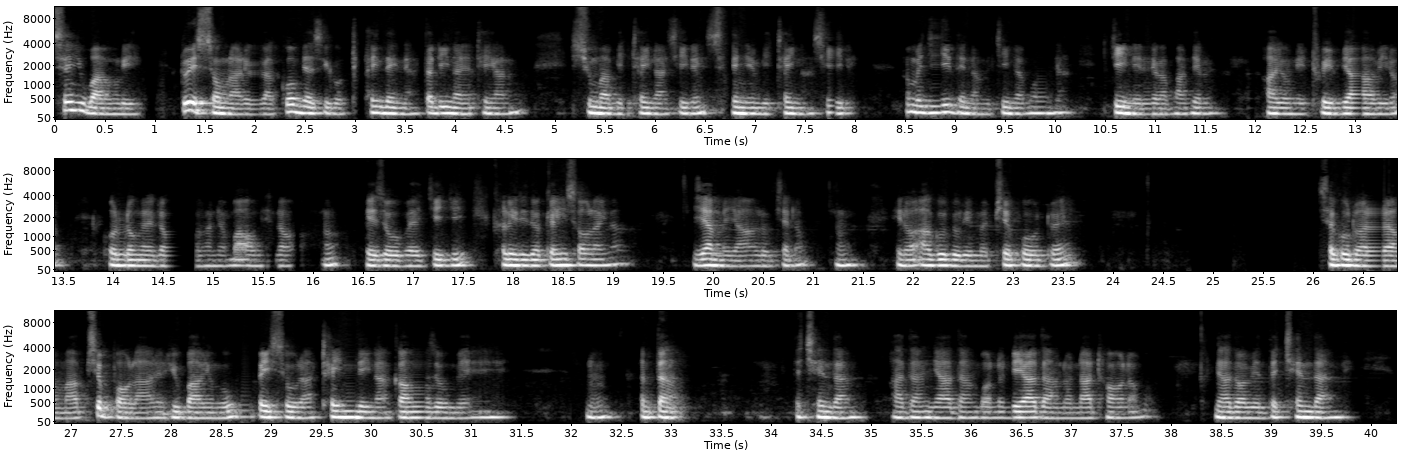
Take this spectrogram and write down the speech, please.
ဆင်းယူပါုံလေးတွေ့ဆုံလာတွေကကိုယ်မျက်စိကိုထိမ့်သိမ့်တာတတိနိုင်ထိမ့်ရအောင်ရှုမှတ်ပြီးထိမ့်တာရှိတယ်ဆင်ញင်ပြီးထိမ့်တာရှိတယ်အမကြည့်တဲ့နာမကြည့်နေပါဗျာကြည့်နေတဲ့ကဘာဖြစ်လဲအာယုန်တွေထွေပြပြီးတော့ကိုယ်လုံးငယ်တော့ကနေမအောင်နေတော့နော်ဘေဆိုပဲကြည့်ကြည့်ခလေးတွေဆိုဂိမ်းဆော့လိုက်တာရက်မရလို့ဖြစ်တော့နော်အဲတော့အာဟုတုတွေမဖြစ်ဖို့အတွက် သကုဒ္ဒရာမှာဖြစ်ပေါ်လာတဲ့ယူပါယုံကိုပိတ်ဆို့တာထိမ့်သိမ့်တာအကောင်းဆုံးပဲနော်အတန်တချင်းတန်အာတန်ညာတန်ပေါ့နော်တရားတန်တော့နားထောင်တော့ပေါ့များသောဖြင့်တချင်းတန်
